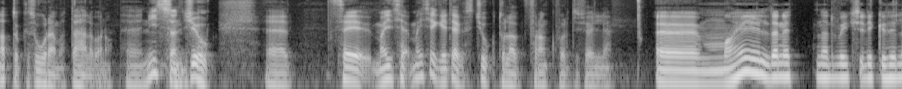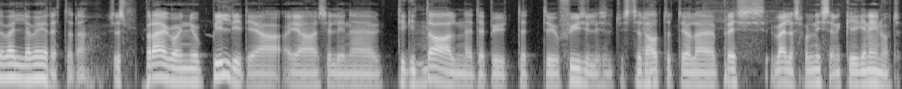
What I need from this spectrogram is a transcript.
natuke suuremat tähelepanu. Äh, Nissan Juke, äh, see, ma ise, ma isegi ei tea, kas Juke tuleb Frankfurdis välja äh, ma eeldan, et nad võiksid ikka selle välja veeretada, sest praegu on ju pildid ja, ja selline digitaalne mm -hmm. debüüt, et ju füüsiliselt vist seda ja. autot ei ole press väljaspool Nissanit keegi näinud.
